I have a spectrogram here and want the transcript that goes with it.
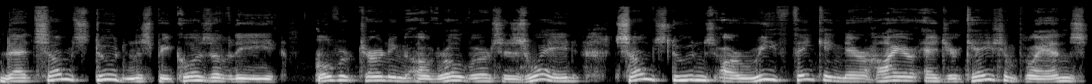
that some students, because of the overturning of Roe versus Wade, some students are rethinking their higher education plans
